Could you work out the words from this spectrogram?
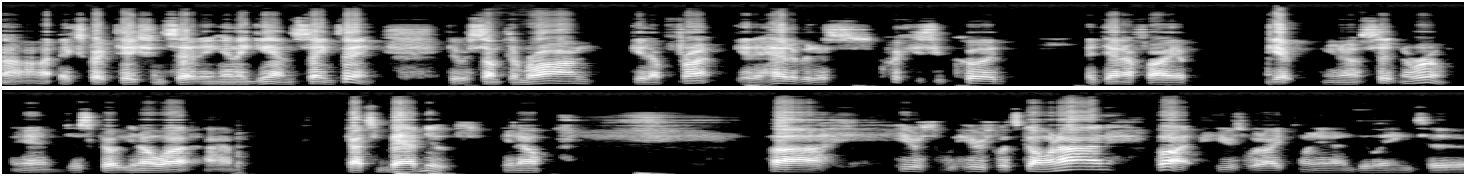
uh, expectation setting. And again, same thing. If there was something wrong, get up front, get ahead of it as quick as you could, identify it, get, you know, sit in a room and just go, you know what, um, got some bad news, you know. Uh, here's here's what's going on, but here's what I plan on doing to,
